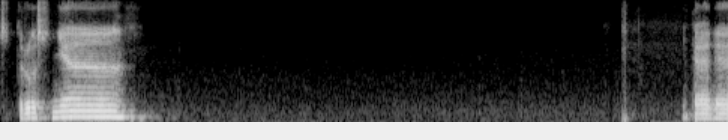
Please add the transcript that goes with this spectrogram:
seterusnya kita ada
